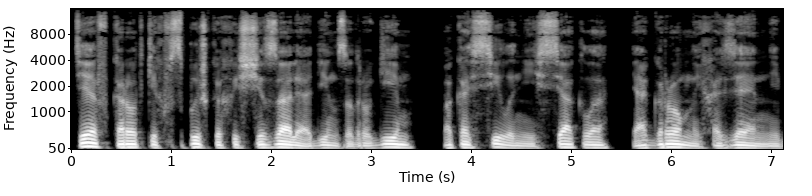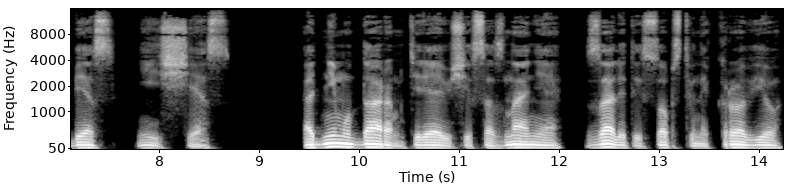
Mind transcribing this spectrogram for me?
Те в коротких вспышках исчезали один за другим, пока сила не иссякла, и огромный хозяин небес не исчез. Одним ударом теряющий сознание, залитый собственной кровью,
